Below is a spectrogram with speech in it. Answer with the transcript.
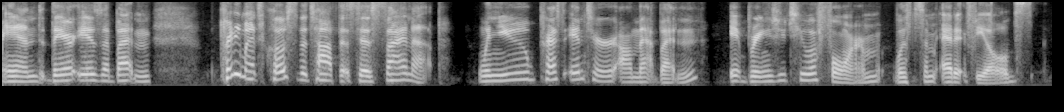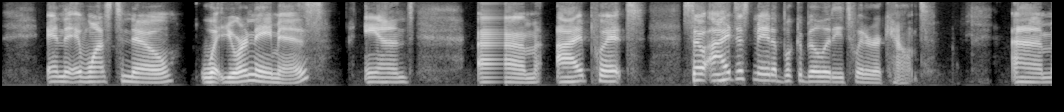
and there is a button pretty much close to the top that says sign up. When you press enter on that button, it brings you to a form with some edit fields and it wants to know what your name is and um, I put so I just made a Bookability Twitter account. Um,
